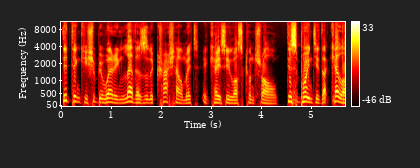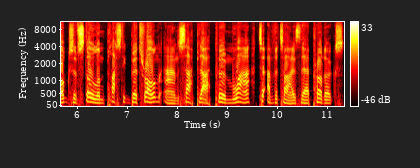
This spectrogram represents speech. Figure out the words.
Did think he should be wearing leathers and a crash helmet in case he lost control. Disappointed that Kellogg's have stolen Plastic Bertrand and Ça Plane Pour Moi to advertise their products.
